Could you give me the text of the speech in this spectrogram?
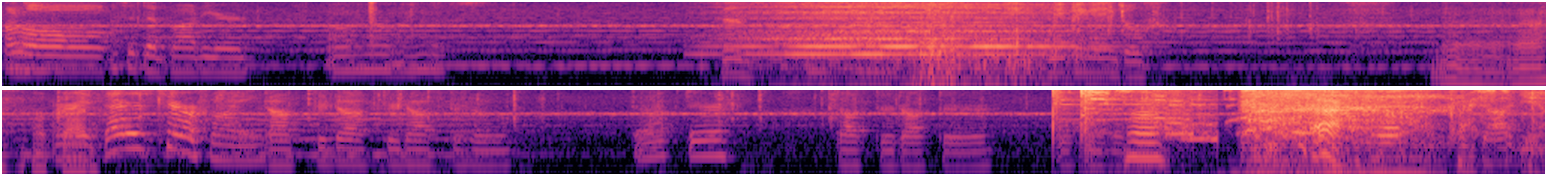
Hello. It's a dead body or... Oh, no, mind It's in. See, Weeping Angels. Uh, oh god. Alright, that is terrifying. Doctor, Doctor, Doctor Who. Doctor... Doctor, Doctor. This Huh. Ah! Christ. You.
